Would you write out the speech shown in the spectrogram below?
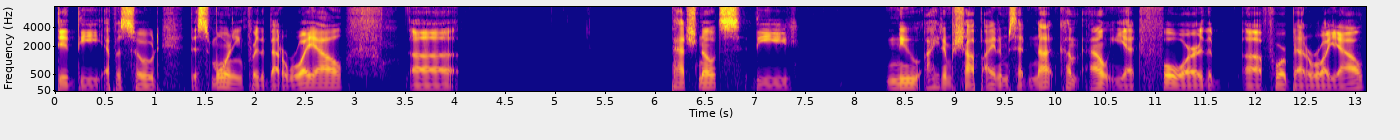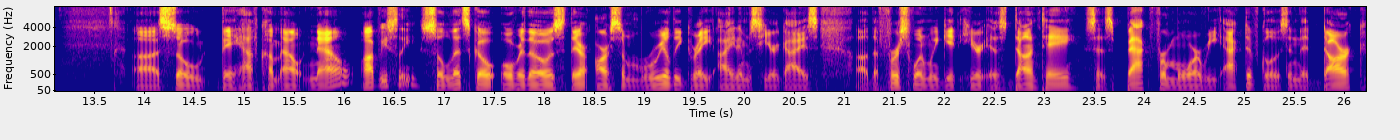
did the episode this morning for the battle royale uh, patch notes. The new item shop items had not come out yet for the uh, for battle royale. Uh, so they have come out now, obviously. So let's go over those. There are some really great items here, guys. Uh, the first one we get here is Dante. Says back for more reactive glows in the dark.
